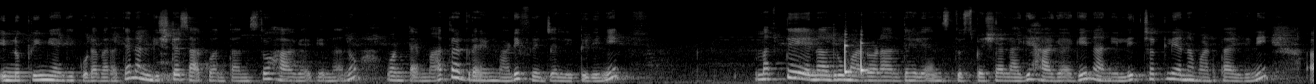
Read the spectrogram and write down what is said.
ಇನ್ನು ಕ್ರೀಮಿಯಾಗಿ ಕೂಡ ಬರುತ್ತೆ. ನನಗೆ ಇಷ್ಟೇ ಸಾಕು ಅಂತ ಅನಿಸ್ತು. ಹಾಗಾಗಿ ನಾನು ಒನ್ ಟೈಮ್ ಮಾತ್ರ ಗ್ರೈಂಡ್ ಮಾಡಿ ಫ್ರಿಜ್ಜಲ್ಲಿ ಇಟ್ಟಿದ್ದೀನಿ. ಮತ್ತೆ ಏನಾದರೂ ಮಾಡೋಣ ಅಂತ ಹೇಳಿ ಅನಿಸ್ತು ಸ್ಪೆಷಲಾಗಿ ಹಾಗಾಗಿ ನಾನಿಲ್ಲಿ ಚಕ್ಲಿಯನ್ನು ಮಾಡ್ತಾ ಇದ್ದೀನಿ. ಆ,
